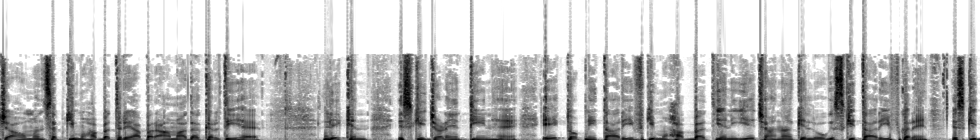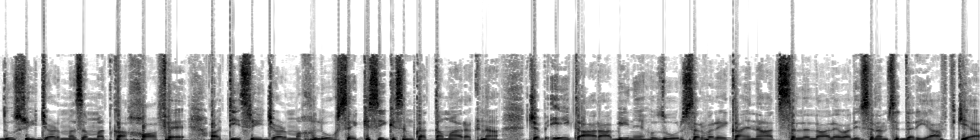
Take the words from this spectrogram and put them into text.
جاہو منصب کی محبت ریا پر آمادہ کرتی ہے۔ لیکن اس کی جڑیں تین ہیں۔ ایک تو اپنی تعریف کی محبت یعنی یہ چاہنا کہ لوگ اس کی تعریف کریں۔ اس کی دوسری جڑ مذمت کا خوف ہے اور تیسری جڑ مخلوق سے کسی قسم کا تما رکھنا۔ جب ایک عرابی نے حضور سرور کائنات صلی اللہ علیہ وسلم سے دریافت کیا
